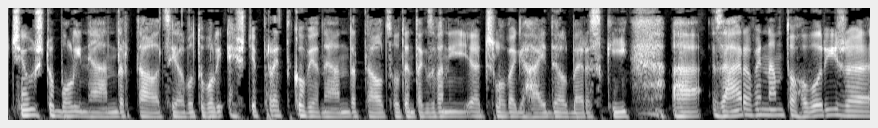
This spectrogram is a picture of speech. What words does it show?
Či už to boli neandertálci, alebo to boli ešte predkovia neandertálcov, ten tzv. E, človek heidelberský. A zároveň nám to hovorí, že e,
